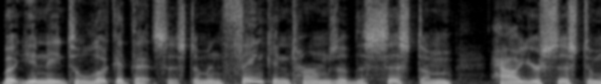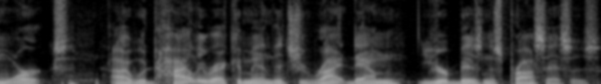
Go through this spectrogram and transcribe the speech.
But you need to look at that system and think in terms of the system, how your system works. I would highly recommend that you write down your business processes,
